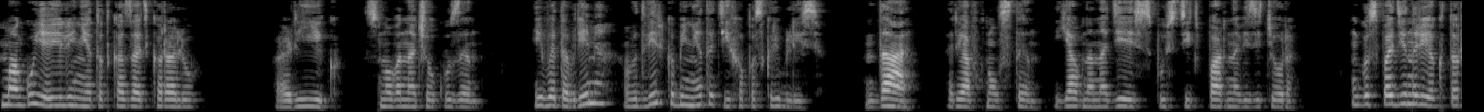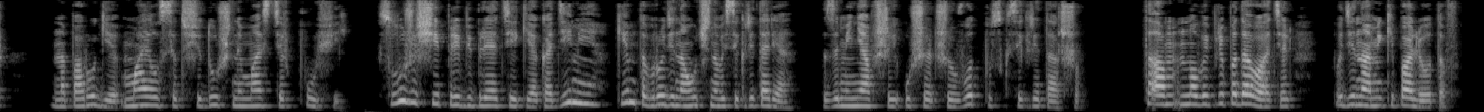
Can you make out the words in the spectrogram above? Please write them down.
могу я или нет отказать королю». «Рик», – снова начал кузен. И в это время в дверь кабинета тихо поскреблись. «Да», – рявкнул Стэн, явно надеясь спустить пар на визитера. «Господин ректор», на пороге маялся тщедушный мастер Пуфий, служащий при библиотеке Академии кем-то вроде научного секретаря, заменявший ушедшую в отпуск секретаршу. «Там новый преподаватель по динамике полетов».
